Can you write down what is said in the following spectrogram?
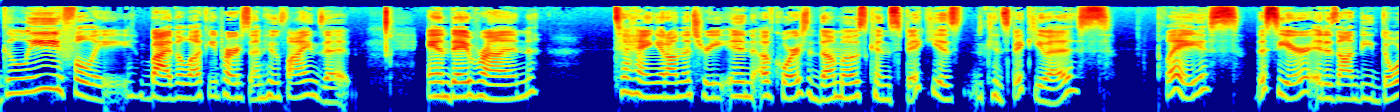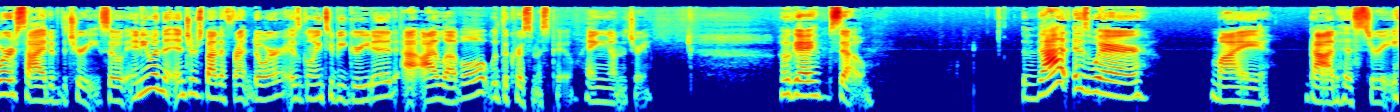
gleefully by the lucky person who finds it. And they run to hang it on the tree in, of course, the most conspicuous conspicuous place. This year, it is on the door side of the tree. So anyone that enters by the front door is going to be greeted at eye level with the Christmas poo hanging on the tree. Okay, so that is where my bad history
